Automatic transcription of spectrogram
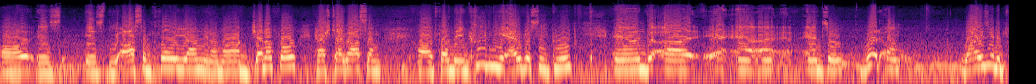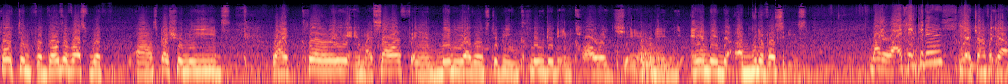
uh, is is the awesome Chloe Young and her mom Jennifer hashtag awesome uh, from the Include Me Advocacy Group, and uh, and, so what um, why is it important for those of us with uh, special needs? Like Chloe and myself and many others to be included in college and in, and in um, universities. Why do I think it is? Yeah, Jennifer. Yeah,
